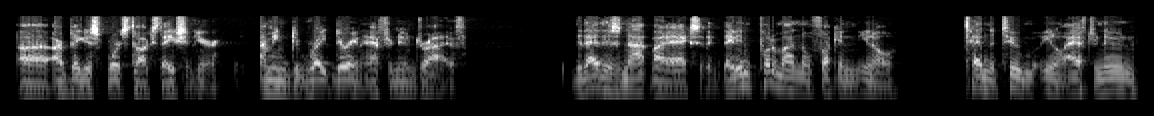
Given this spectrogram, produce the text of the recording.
uh, our biggest sports talk station here. I mean, d- right during afternoon drive. That is not by accident. They didn't put him on no fucking you know ten to two you know afternoon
